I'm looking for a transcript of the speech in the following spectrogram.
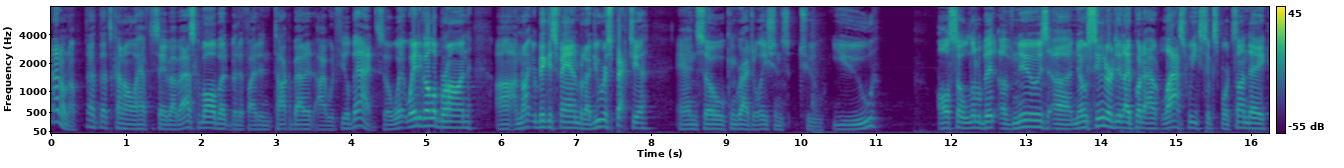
I don't know. That, that's kind of all I have to say about basketball. But but if I didn't talk about it, I would feel bad. So way, way to go, LeBron. Uh, I'm not your biggest fan, but I do respect you. And so, congratulations to you. Also, a little bit of news. Uh, no sooner did I put out last week's Sook Sports Sunday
